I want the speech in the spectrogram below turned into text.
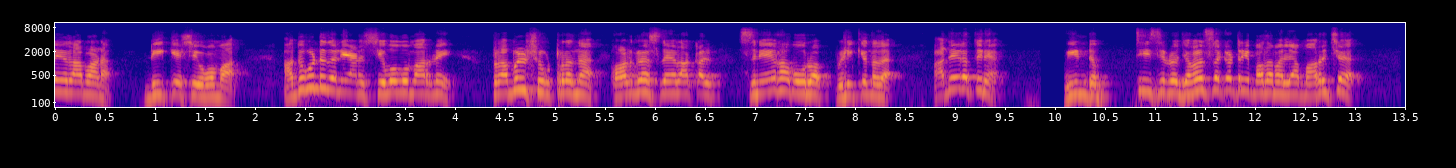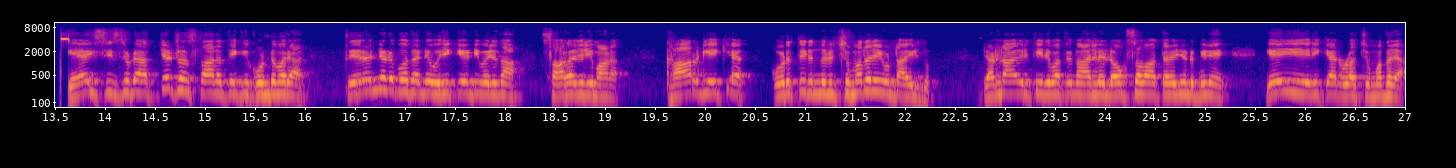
നേതാവാണ് ഡി കെ ശിവകുമാർ. അതുകൊണ്ട് തന്നെയാണ് ശിവകുമാറിനെ ട്രബിൾ ഷൂട്ടർ എന്ന് കോൺഗ്രസ് നേതാക്കൾ സ്നേഹപൂർവം വിളിക്കുന്നത്. അദ്ദേഹത്തിന് വീണ്ടും സി സിയുടെ ജനറൽ സെക്രട്ടറി പദമല്ല മറിച്ച് എ ഐ സി സിയുടെ അധ്യക്ഷ സ്ഥാനത്തേക്ക് കൊണ്ടുവരാൻ തിരഞ്ഞെടുപ്പ് തന്നെ ഒരുക്കേണ്ടി വരുന്ന സാഹചര്യമാണ്. ഖാർഗെക്ക് കൊടുത്തിരുന്നൊരു ചുമതലയുണ്ടായിരുന്നു. രണ്ടായിരത്തി ഇരുപത്തിനാലിലെ ലോക്സഭാ തെരഞ്ഞെടുപ്പിനെ ഏകീകരിക്കാനുള്ള ചുമതല.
